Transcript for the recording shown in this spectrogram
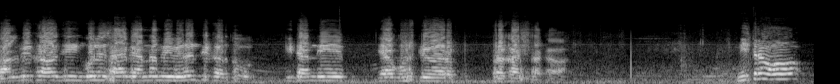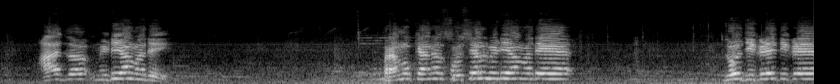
वाल्मिकरावजी इंगोले साहेब यांना मी विनंती करतो की त्यांनी या गोष्टीवर प्रकाश टाकावा. मित्र हो आज मीडियामध्ये प्रामुख्यानं सोशल मीडियामध्ये जो जिकडे तिकडे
